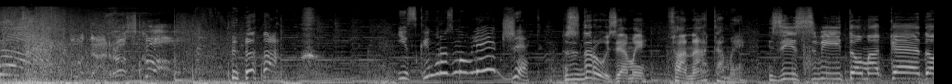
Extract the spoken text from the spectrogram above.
Так! Удар розкол! І з ким розмовляє Джет? З друзями, фанатами зі світу Македо.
